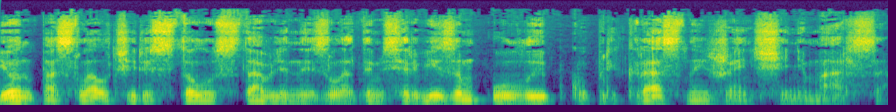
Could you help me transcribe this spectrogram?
И он послал через стол, уставленный золотым сервизом, улыбку прекрасной женщине Марса.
